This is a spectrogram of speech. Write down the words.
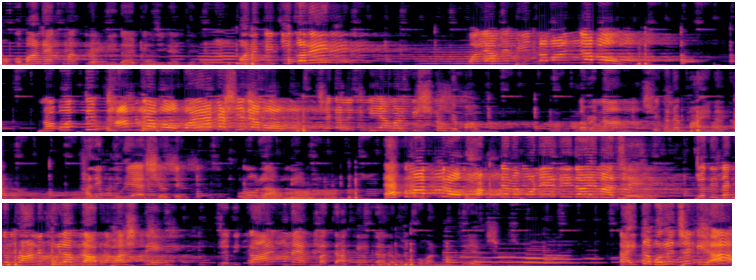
ভগবান একমাত্র হৃদয় পিঞ্জিরায় থাকে। অনেকে কি করে? বলে, আমি বৃন্দাবন যাব। নবদ্বীপ ধাম যাব গয়াকাশি যাব। সেখানে গিয়ে আমার কৃষ্ণকে পাবো। তবে না, সেখানে পাই না তারা। খালি ঘুরে আসে, ওতে কোনো লাভ নেই। মা একমাত্র ভক্তের মনের হৃদয় মাঝে, যদি তাকে প্রাণ খুলে আমরা অভ্যাস দিই, যদি তাই মনে একবার ডাকি, তাহলে ভগবান নিজে আসবে। তাই তো বলেছে কি আ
